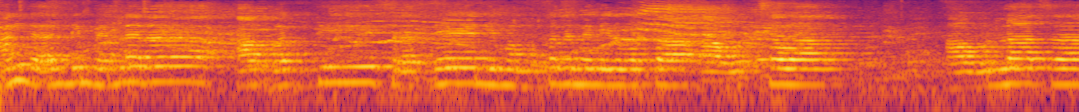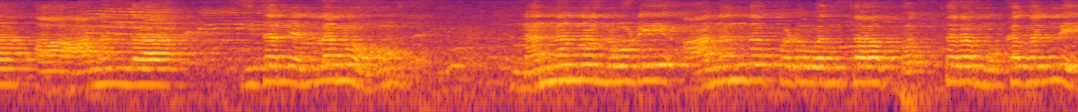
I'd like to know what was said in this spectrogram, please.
ಹಂಗೆ ನಿಮ್ಮೆಲ್ಲರ ಆ ಭಕ್ತಿ, ಶ್ರದ್ಧೆ, ನಿಮ್ಮ ಮುಖದ ಮೇಲೆ ಇರುವಂಥ ಆ ಉತ್ಸವ, ಆ ಉಲ್ಲಾಸ, ಆ ಆನಂದ, ಇದನ್ನೆಲ್ಲನೂ ನನ್ನನ್ನು ನೋಡಿ ಆನಂದ ಪಡುವಂಥ ಭಕ್ತರ ಮುಖದಲ್ಲಿ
